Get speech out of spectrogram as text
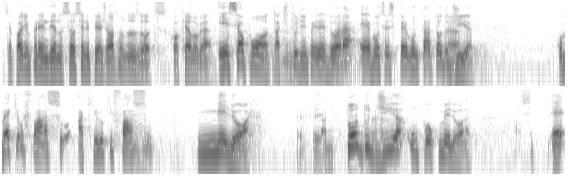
Você pode empreender no seu CNPJ ou dos outros, qualquer lugar. Esse é o ponto. A atitude uhum. empreendedora é. é você se perguntar todo é. dia: como é que eu faço aquilo que faço uhum. melhor? Perfeito. Sabe? Todo uhum. dia um pouco melhor. É,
